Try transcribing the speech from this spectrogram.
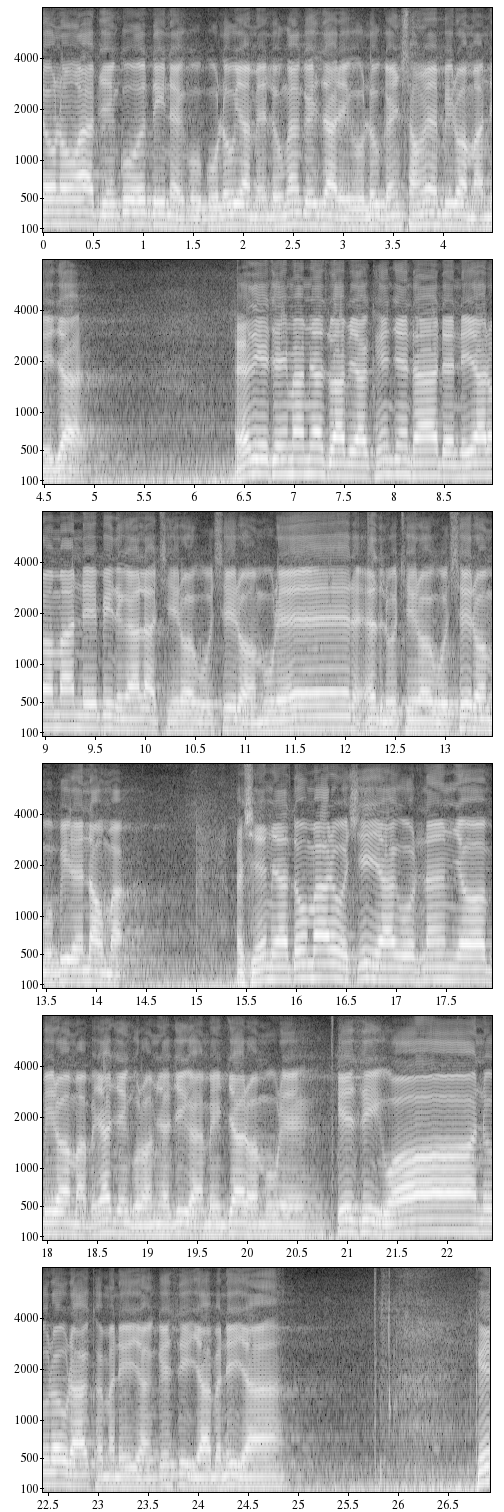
လုံးလုံးအပြင်ကိုယ်အသိနဲ့ကိုယ်ကိုလုပ်ရမယ်လုပ်ငန်းကိစ္စတွေကိုလုပ်ကိုင်းဆောင်ရွက်ပြီးတော့မှနေကြတယ်အဲ့ဒီအချိန်မှမြတ်စွာဘုရားခင်းကျင်းထားတဲ့နေရာတော်မှာနေပြီးတကလားခြေတော်ကိုဆေးတော်မူတယ်တဲ့အဲ့ဒါလိုခြေတော်ကိုဆေးတော်မူပြီးတဲ့နောက်မှာ အရှင်မြတ်သုံးပါးတို့ရှေးရာကိုလှမ်းမြောပြီးတော့မှဘုရားရှင်ကိုရောမြတ်ကြီးကအမိန့်ကြားတော်မူတယ်ကိစီဝါနုရုဒ္ဓခမနေယံကိစီယာပနိယံကိ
